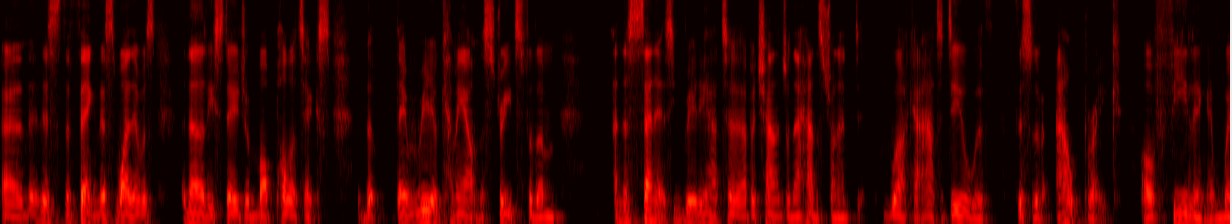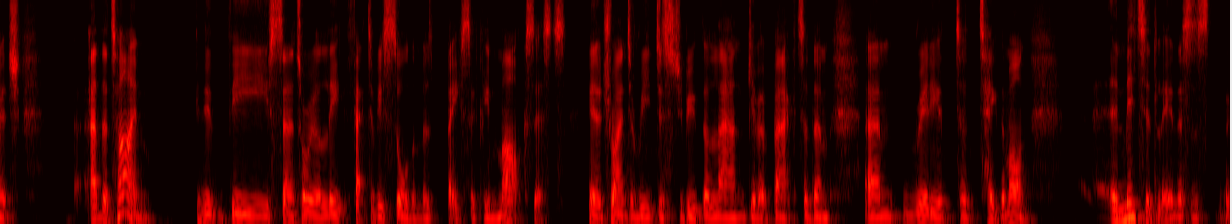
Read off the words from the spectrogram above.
And this is the thing. This is why there was an early stage of mob politics that they were really coming out in the streets for them and the Senate really had to have a challenge on their hands trying to work out how to deal with this sort of outbreak of feeling in which, at the time, the, the senatorial elite effectively saw them as basically Marxists, you know, trying to redistribute the land, give it back to them, um, really to take them on. Admittedly, and this is the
